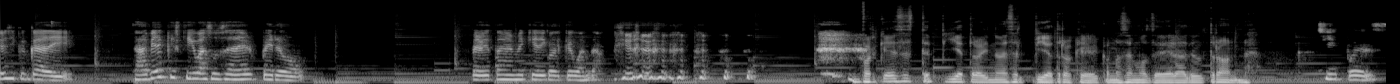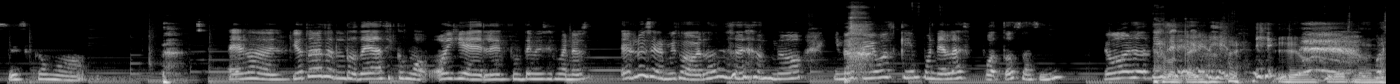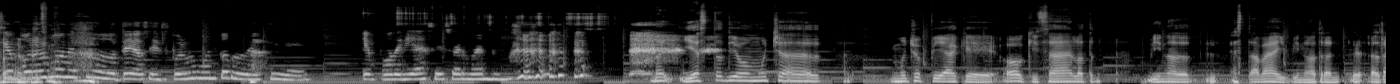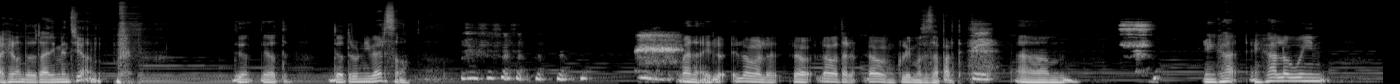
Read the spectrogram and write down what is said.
sí cara de. Sabía que esto iba a suceder, pero. Pero yo también me quedé igual que Wanda. Porque es este Pietro y no es el Pietro que conocemos de Era de Ultron. sí, pues es como. Yo todavía lo dudé así como, oye, le pregunté a mis hermanos, él no es el mismo, ¿verdad? no, y nos tuvimos que poner las fotos así. No, no dice no, Porque por un momento dudé, o sea, por un momento dudé que, que podría ser su hermano. No, y esto dio mucha mucho pie a que, oh, quizá el otro vino, estaba y vino otra, la trajeron de otra dimensión. De, de otro, de otro universo. Bueno, y, lo- y luego, lo- luego, luego, concluimos esa parte. Um, en, Ha- en Halloween,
